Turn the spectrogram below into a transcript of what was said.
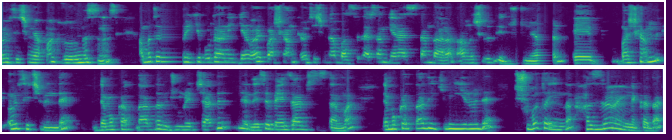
ön seçim yapmak zorundasınız. Ama tabii ki burada hani genel olarak başkanlık ön seçimden bahsedersem genel sistem daha rahat anlaşılır diye düşünüyorum. Ee, başkanlık ön seçiminde demokratlarda ve cumhuriyetçilerde neredeyse benzer bir sistem var. Demokratlarda 2020'de Şubat ayından Haziran ayına kadar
